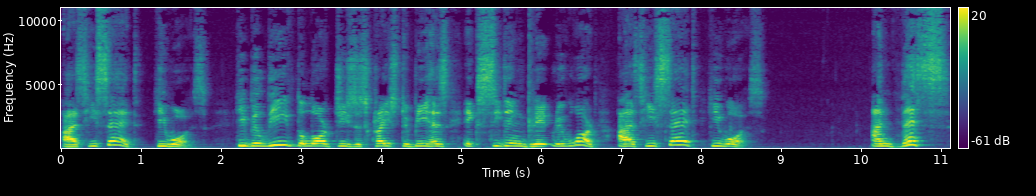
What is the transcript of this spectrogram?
as he said he was. He believed the Lord Jesus Christ to be his exceeding great reward, as he said he was. And this,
